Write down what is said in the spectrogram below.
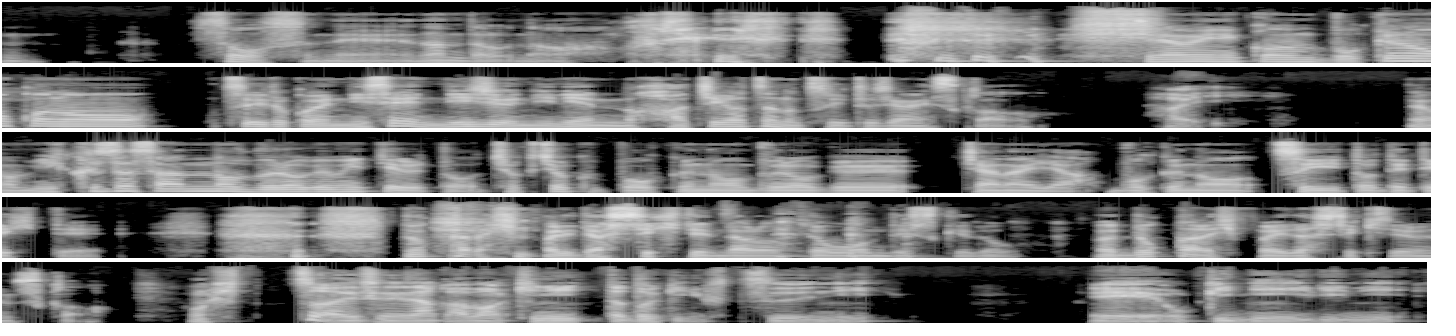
うん。そうっすね。なんだろうな。これ。ちなみにこの僕のこのツイートこれ2022年の8月のツイートじゃないですか。はい。なんかミクスさんのブログ見てると、ちょくちょく僕のブログじゃないや、僕のツイート出てきて、どっから引っ張り出してきてんだろうって思うんですけど、どっから引っ張り出してきてるんですか？まあ一つはですね、なんかまあ気に入った時に普通に、えーお気に入りに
